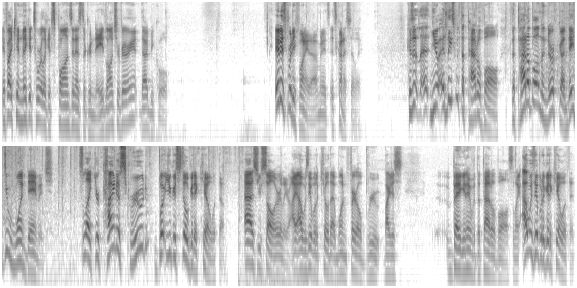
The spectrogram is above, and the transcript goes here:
if I can make it to where like it spawns in as the grenade launcher variant, that'd be cool. It is pretty funny though. I mean, it's it's kind of silly. Because you know, at least with the paddle ball, the paddle ball and the Nerf gun, they do one damage. So like you're kind of screwed, but you could still get a kill with them, as you saw earlier. I, I was able to kill that one feral brute by just banging him with the paddle ball. So like I was able to get a kill with it.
